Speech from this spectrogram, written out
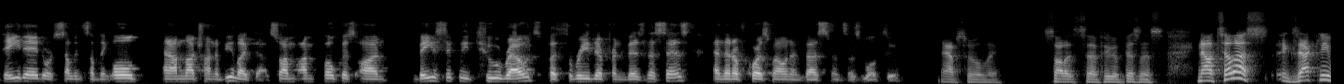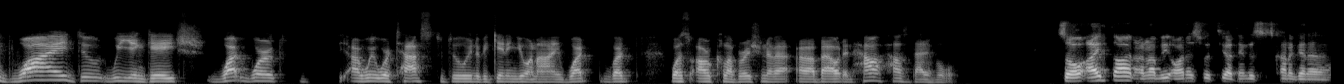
dated or selling something old and i'm not trying to be like that so i'm, I'm focused on basically two routes but three different businesses and then of course my own investments as well too absolutely solid seven figure business. Now tell us exactly why do we engage? What work are we were tasked to do in the beginning, you and I? What what was our collaboration about, and how has that evolved? So I thought, and I'll be honest with you, I think this is kind of gonna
